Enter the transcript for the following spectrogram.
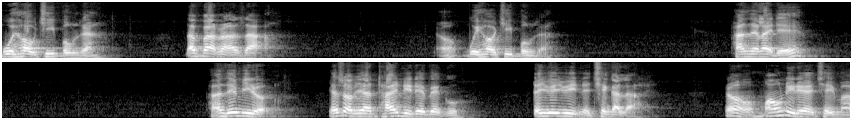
မွေဟောက်ကြီးပုံစံတပ္ပရာဇနော်ပွေဟောက်ကြီးပုံစံဖန်ဆင်းလိုက်တယ်ဖန်ဆင်းပြီးတော့ရသော်ဘုရားထိုင်းနေတဲ့ဘက်ကိုတရွေ့ရွေ့နဲ့ချင်းကပ်လာတယ်အဲ့တော့မှောင်းနေတဲ့အချိန်မှာ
